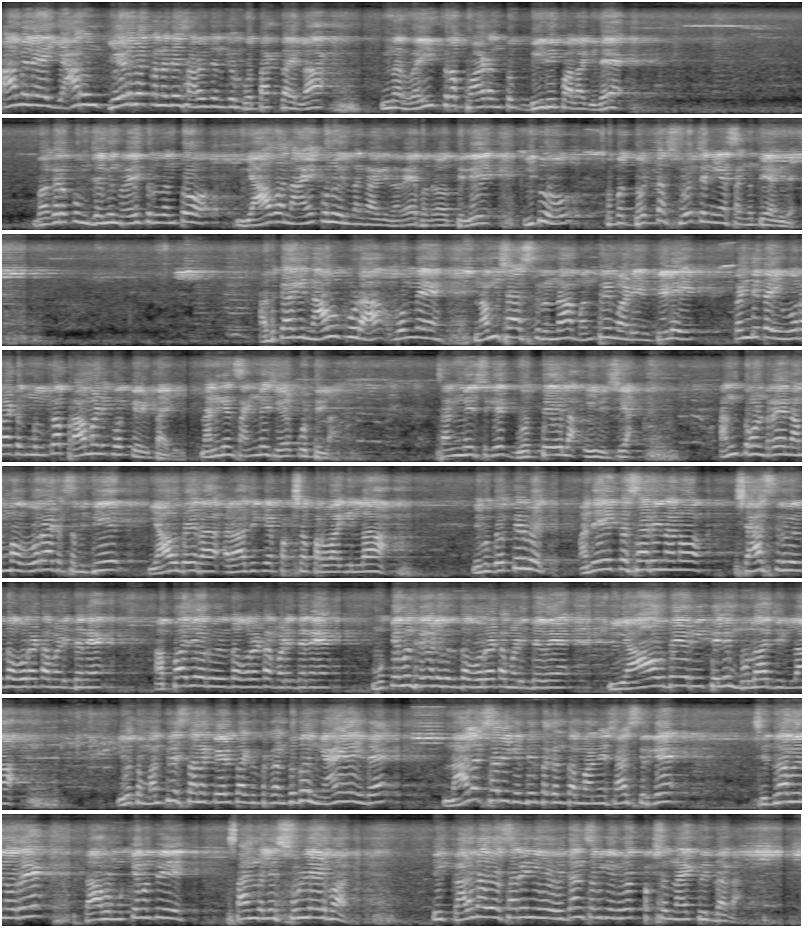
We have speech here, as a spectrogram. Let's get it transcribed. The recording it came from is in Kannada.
ಆಮೇಲೆ ಯಾರನ್ನು ಕೇಳಬೇಕು ಅನ್ನೋದೇ ಸಾರ್ವಜನಿಕರಿಗೆ ಗೊತ್ತಾಗ್ತಾ ಇಲ್ಲ. ಇನ್ನು ರೈತರ ಪಾಡಂತೂ ಬೀದಿ ಪಾಲಾಗಿದೆ. ಬಗರಕುಂ ಜಮೀನ್ ರೈತರದಂತೂ ಯಾವ ನಾಯಕನೂ ಇಲ್ದಂಗೆ ಆಗಿದ್ದಾರೆ ಭದ್ರಾವತಿಲಿ. ಇದು ತುಂಬಾ ದೊಡ್ಡ ಶೋಚನೀಯ ಸಂಗತಿಯಾಗಿದೆ. ಅದಕ್ಕಾಗಿ ನಾವು ಕೂಡ ಒಮ್ಮೆ ನಮ್ಮ ಶಾಸಕರನ್ನ ಮಂತ್ರಿ ಮಾಡಿ ಅಂತೇಳಿ ಖಂಡಿತ ಈ ಹೋರಾಟದ ಮೂಲಕ ಪ್ರಾಮಾಣಿಕವಾಗಿ ಕೇಳ್ತಾ ಇದ್ದೀವಿ ನನಗೇನು ಸಂಗಮೇಶ್ ಹೇಳ್ಕೊಟ್ಟಿಲ್ಲ. ಸಂಗಮೇಶ್ಗೆ ಗೊತ್ತೇ ಇಲ್ಲ ಈ ವಿಷಯ. ಅಂದ್ಕೊಂಡ್ರೆ ನಮ್ಮ ಹೋರಾಟ ಸಮಿತಿ ಯಾವುದೇ ರಾಜಕೀಯ ಪಕ್ಷ ಪರವಾಗಿಲ್ಲ. ನಿಮಗೆ ಗೊತ್ತಿರಬೇಕು, ಅನೇಕ ಸಾರಿ ನಾನು ಶಾಸಕರ ವಿರುದ್ಧ ಹೋರಾಟ ಮಾಡಿದ್ದೇನೆ ಅಪ್ಪಾಜಿ ಅವರ ವಿರುದ್ಧ ಹೋರಾಟ ಮಾಡಿದ್ದೇನೆ, ಮುಖ್ಯಮಂತ್ರಿಗಳ ವಿರುದ್ಧ ಹೋರಾಟ ಮಾಡಿದ್ದೇವೆ. ಯಾವುದೇ ರೀತಿಯಲ್ಲಿ ಮುಲಾಜಿಲ್ಲ. ಇವತ್ತು ಮಂತ್ರಿ ಸ್ಥಾನ ಕೇಳ್ತಾ ಇರ್ತಕ್ಕಂಥದ್ದು ನ್ಯಾಯ ಇದೆ. ನಾಲ್ಕು ಸಾರಿ ಗೆದ್ದಿರ್ತಕ್ಕಂಥ ಮಾನ್ಯ ಶಾಸಕರಿಗೆ ಸಿದ್ದರಾಮಯ್ಯನವರೇ, ತಾವು ಮುಖ್ಯಮಂತ್ರಿ ಸ್ಥಾನದಲ್ಲಿ ಸುಳ್ಳು ಹೇಳ್ಬಾರ್ದು. ಈ ಕಳೆದ ಸಾರಿ ನೀವು ವಿಧಾನಸಭೆಗೆ ವಿರೋಧ ಪಕ್ಷದ ನಾಯಕರಿದ್ದಾಗ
